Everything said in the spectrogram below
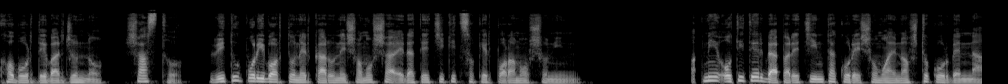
খবর দেবার জন্য। স্বাস্থ্য, ঋতু পরিবর্তনের কারণে সমস্যা এড়াতে চিকিৎসকের পরামর্শ নিন। আপনি অতীতের ব্যাপারে চিন্তা করে সময় নষ্ট করবেন না।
